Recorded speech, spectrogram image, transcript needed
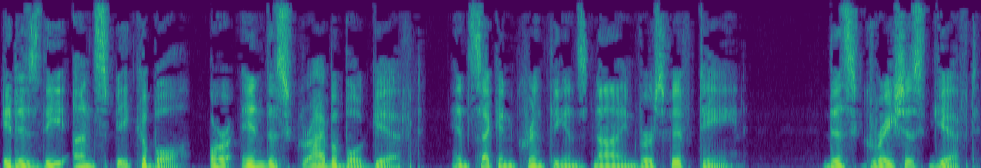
It is the unspeakable or indescribable gift in 2 Corinthians 9 verse 15. This gracious gift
